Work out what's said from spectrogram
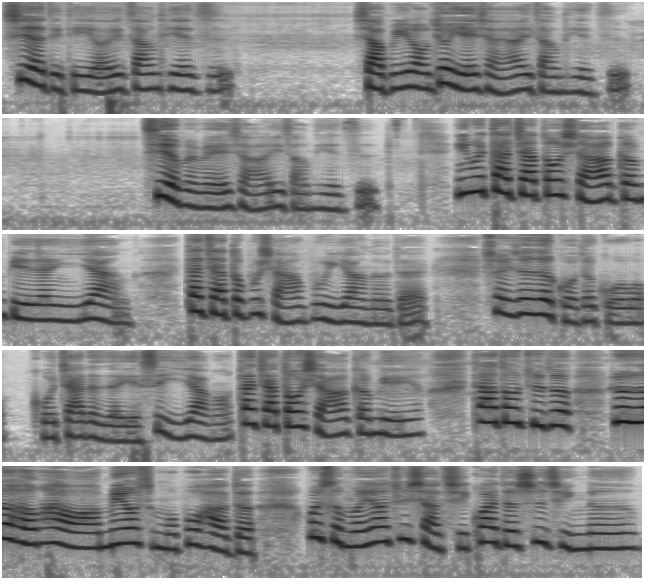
企鹅弟弟有一张贴纸，小鼻龙就也想要一张贴纸，企鹅妹妹也想要一张贴纸，因为大家都想要跟别人一样，大家都不想要不一样，对不对？所以热热国的国国家的人也是一样哦，大家都想要跟别人一样，大家都觉得热热很好啊，没有什么不好的，为什么要去想奇怪的事情呢？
